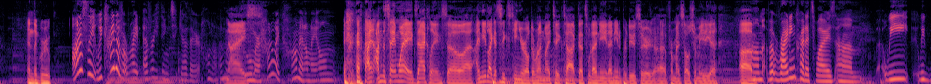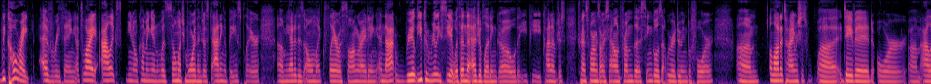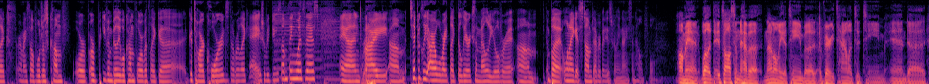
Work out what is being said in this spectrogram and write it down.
in the group? Honestly, we kind of write everything together. Hold on, I'm a Nice. boomer. How do I comment on my own? I, I'm the same way, exactly. So uh, I need like a 16 year old to run my TikTok. That's what I need. I need a producer uh, for my social media. Um, Um, but writing credits wise, um, we we we co-write everything. That's why Alex, you know, coming in was so much more than just adding a bass player. Um, he added his own like flair with songwriting, and that really you can really see it within the Edge of Letting Go. The EP kind of just transforms our sound from the singles that we were doing before. Um, a lot of times, just uh, David or um, Alex or myself will just come, f- or or even Billy will come forward with like a guitar chords that we're like, hey, should we do something with this? And I um, typically I will write like the lyrics and melody over it. Um, but when I get stumped, everybody's really nice and helpful. Oh man, well, it, it's awesome to have a not only a team but a, a very talented team, and uh,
